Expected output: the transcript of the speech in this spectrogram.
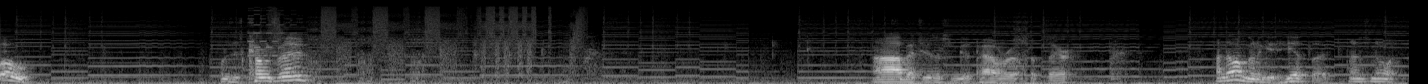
Whoa. What is this, Kung Fu? Ah, I bet you there's some good power-ups up there. I know I'm gonna get hit though. I just know it.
